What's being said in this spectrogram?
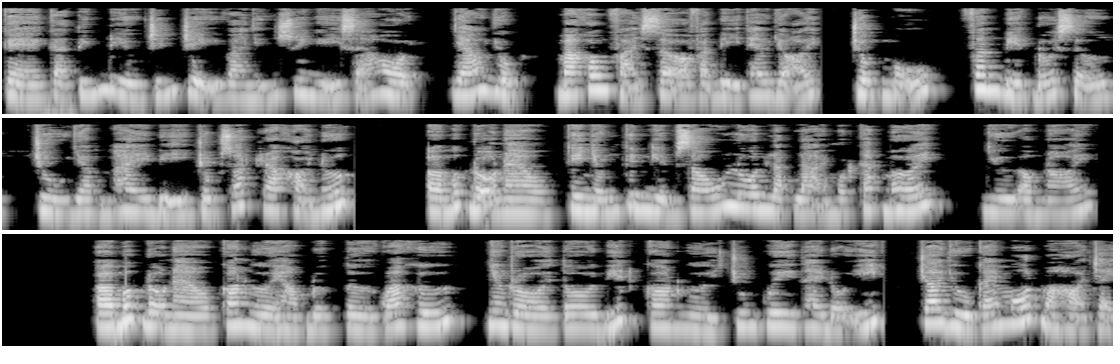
kể cả tín điều chính trị và những suy nghĩ xã hội, giáo dục mà không phải sợ phải bị theo dõi, chụp mũ, phân biệt đối xử, trù dập hay bị trục xuất ra khỏi nước. Ở mức độ nào thì những kinh nghiệm xấu luôn lặp lại một cách mới, như ông nói. Ở mức độ nào con người học được từ quá khứ, nhưng rồi tôi biết con người chung quy thay đổi ít, cho dù cái mốt mà họ chạy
